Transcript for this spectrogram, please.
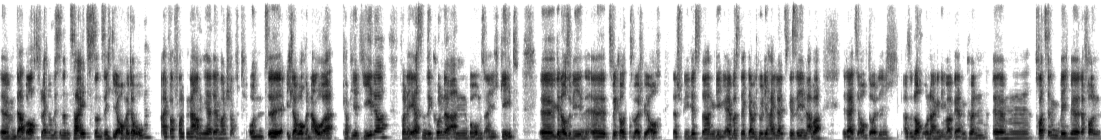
Ähm, da braucht es vielleicht noch ein bisschen Zeit, sonst sehe ich die auch weiter oben. Einfach von Namen her der Mannschaft. Und äh, ich glaube auch in Aue kapiert jeder von der ersten Sekunde an, worum es eigentlich geht. Äh, genauso wie in äh, Zwickau zum Beispiel auch das Spiel gestern gegen Elversberg, da habe ich nur die Highlights gesehen, aber da hätte es ja auch deutlich, also noch unangenehmer werden können. Ähm, trotzdem bin ich mir davon,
